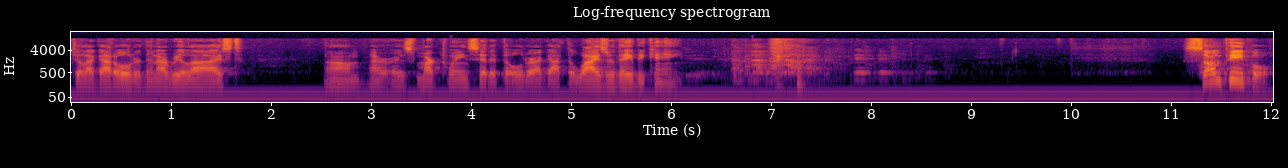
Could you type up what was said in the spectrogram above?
till I got older. Then I realized, um, as Mark Twain said it, the older I got, the wiser they became. some people,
